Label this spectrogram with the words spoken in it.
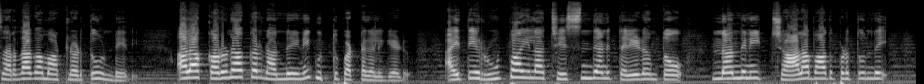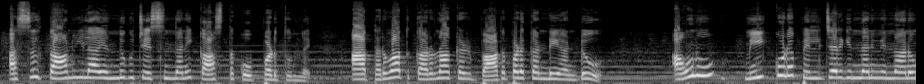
సరదాగా మాట్లాడుతూ ఉండేది. అలా కరుణాకర్ నందినిని గుర్తుపట్టగలిగాడు. అయితే రూప ఇలా చేసింది అని తెలియడంతో నందిని చాలా బాధపడుతుంది. అస్సలు తాను ఇలా ఎందుకు చేసిందని కాస్త కోప్పడుతుంది. ఆ తర్వాత కరుణాకర్ బాధపడకండి అంటూ అవును మీకు కూడా పెళ్ళి జరిగిందని విన్నాను.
